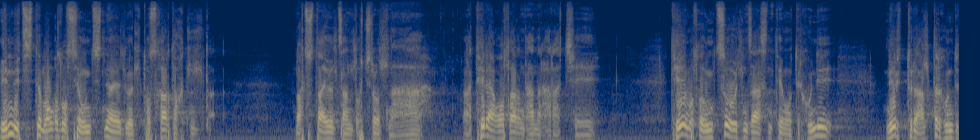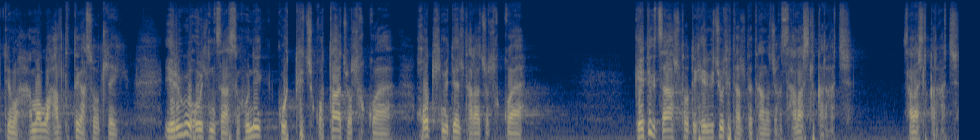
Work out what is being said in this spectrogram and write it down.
Энэ эцэстээ Монгол улсын үндэсний аюул байдал тусгаар тогтолд ноцтой аюул занал учруулнаа. А тэр агуулгаар нь та нар хараач. Тийм болохоор үндсэн хуулийн заасан тийм үү тэр хүний нэр төр алдар хүндэт тийм хамаагүй халддаг асуудлыг эргүү хуулийн заасан хүнийг гүтгэж гутааж болохгүй, худал мэдээлэл тарааж болохгүй гэдэг заалтуудыг хэрэгжүүлэх тал дээр та нар жоохон санаачлах гаргаач. Санаачлах гаргаач.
